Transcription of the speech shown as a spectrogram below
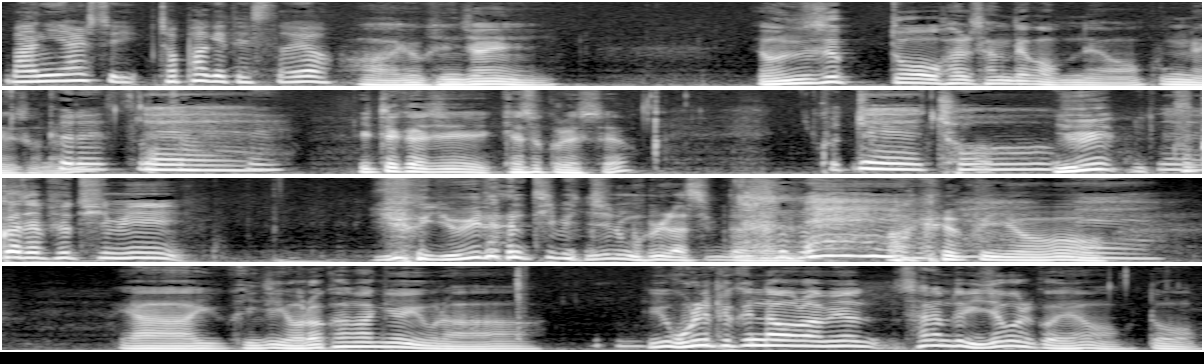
많이 할 수 접하게 됐어요. 아, 이거 굉장히 연습도 할 상대가 없네요, 국내에서는. 그랬었죠. 네. 네. 이때까지 계속 그랬어요? 네, 저 유, 네. 국가대표팀이 유, 유일한 팀인지는 몰랐습니다. 저는. 아, 그렇군요. 네. 야, 이거 굉장히 열악한 환경이구나. 이거 올림픽 끝나고 나면 사람들이 잊어버릴 거예요, 또.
